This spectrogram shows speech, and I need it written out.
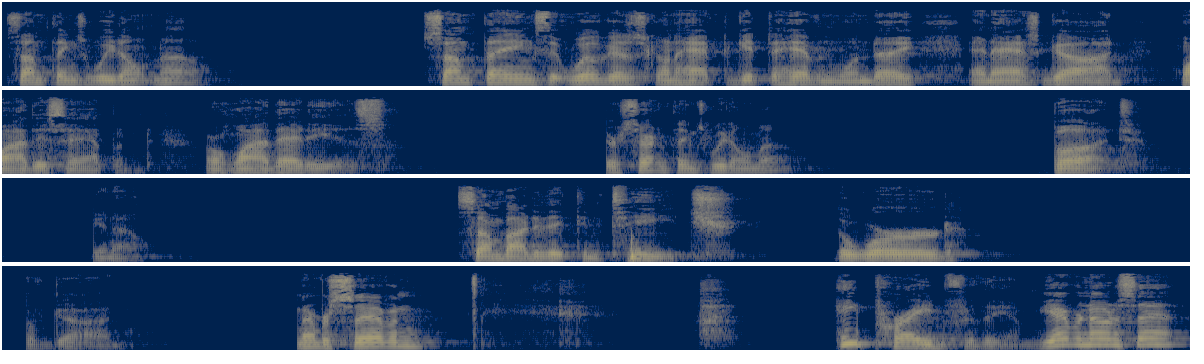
some things we don't know. Some things that we're just going to have to get to heaven one day and ask God, why this happened or why that is. There are certain things we don't know. But, you know, somebody that can teach the Word of God. Number seven, he prayed for them. You ever notice that?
